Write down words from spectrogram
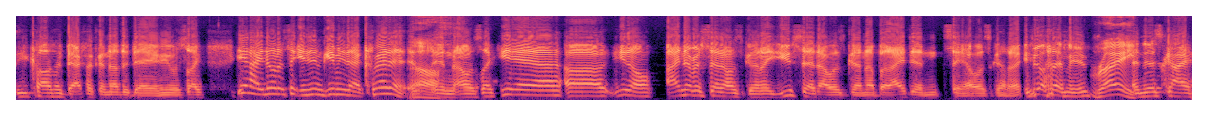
he calls me back like another day, and he was like, "Yeah, I noticed that you didn't give me that credit," and, Oh. and I was like, "Yeah, uh, you know, I never said I was gonna. You said I was gonna, but I didn't say I was gonna. You know what I mean?" Right. And this guy,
